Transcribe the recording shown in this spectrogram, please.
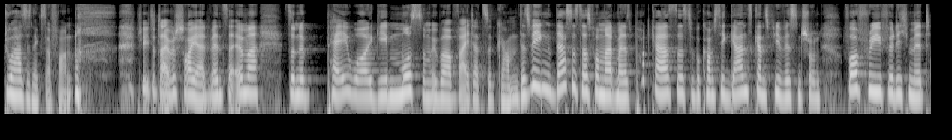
du hast jetzt nichts davon. Finde ich total bescheuert, wenn es da immer so eine Paywall geben muss, um überhaupt weiterzukommen. Deswegen, das ist das Format meines Podcasts. Du bekommst hier ganz, ganz viel Wissen schon for free für dich mit,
